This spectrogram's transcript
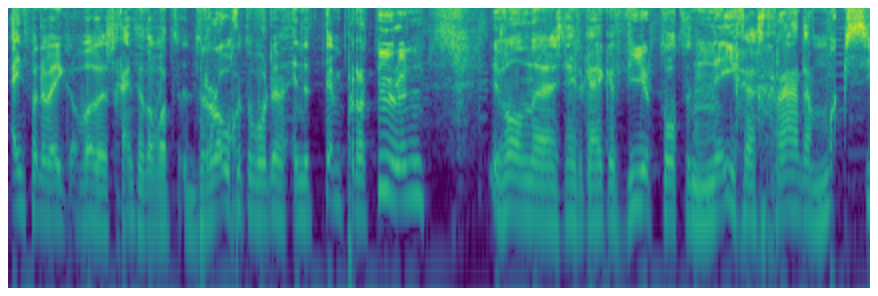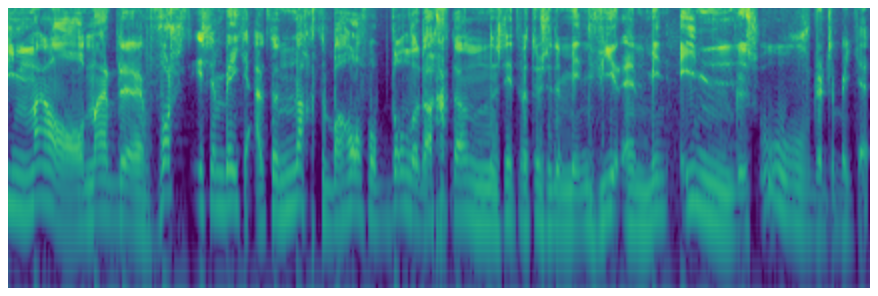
eind van de week schijnt het al wat droger te worden. En de temperaturen van, uh, eens even kijken, 4 tot 9 graden maximaal. Maar de vorst is een beetje uit de nacht. Behalve op donderdag, dan zitten we tussen de min 4 en min 1. Dus oeh, dat is een beetje...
